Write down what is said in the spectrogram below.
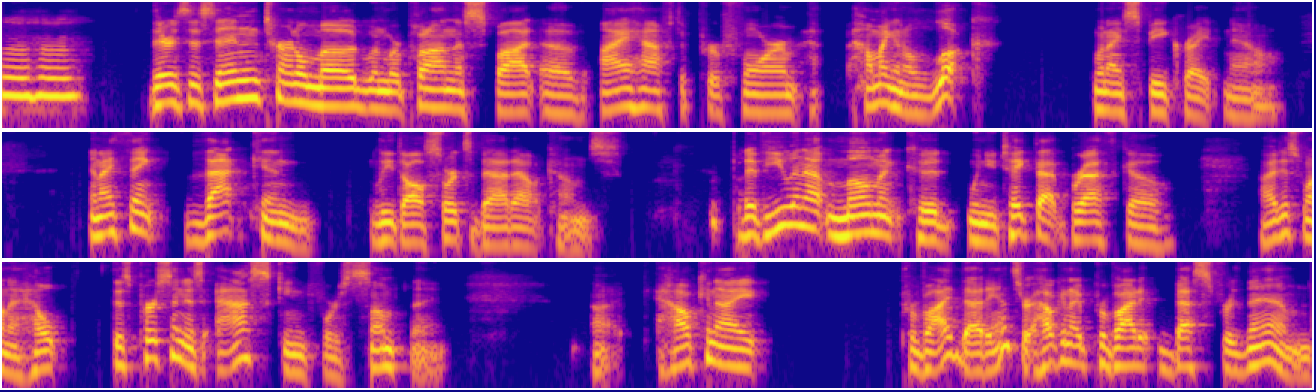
Mm-hmm. There's this internal mode when we're put on the spot of, I have to perform. How am I going to look when I speak right now? And I think that can lead to all sorts of bad outcomes. But if you in that moment could, when you take that breath, go, I just want to help. This person is asking for something. Uh, how can I provide that answer? How can I provide it best for them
